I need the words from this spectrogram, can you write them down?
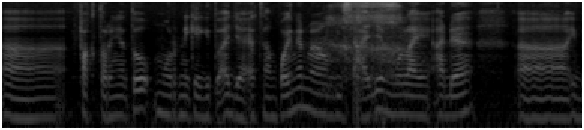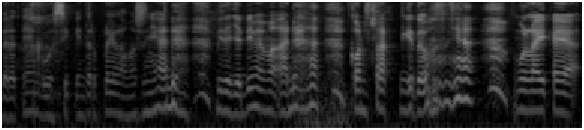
eh, faktornya tuh murni kayak gitu aja. At some point kan memang bisa aja mulai ada eh, ibaratnya gosip interplay lah. Maksudnya ada bisa jadi memang ada construct gitu. Maksudnya mulai kayak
